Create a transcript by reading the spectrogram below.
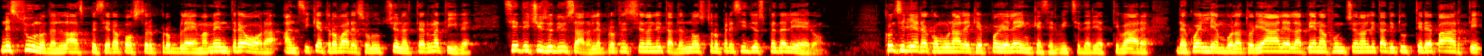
nessuno dell'ASPE si era posto il problema, mentre ora, anziché trovare soluzioni alternative, si è deciso di usare le professionalità del nostro presidio ospedaliero. Consigliere comunale che poi elenca i servizi da riattivare, da quelli ambulatoriali alla piena funzionalità di tutti i reparti,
